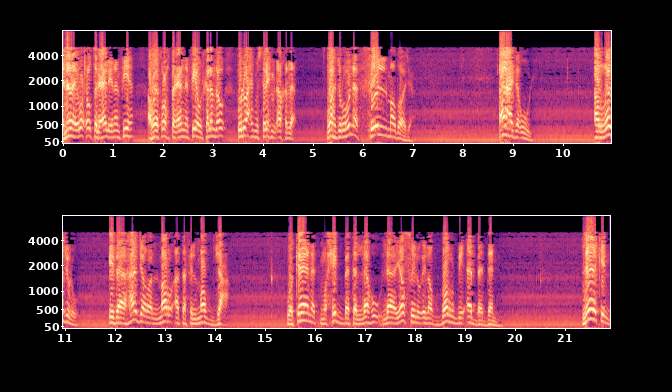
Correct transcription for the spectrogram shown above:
إنما يروح أوضة العيال ينام فيها أو هي تروح أوضة العيال ينام فيها والكلام ده كل واحد مستريح من الآخر لا. واهجروهن في المضاجع. أنا عايز أقول الرجل إذا هجر المرأة في المضجع وكانت محبة له لا يصل إلى الضرب أبدا. لكن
